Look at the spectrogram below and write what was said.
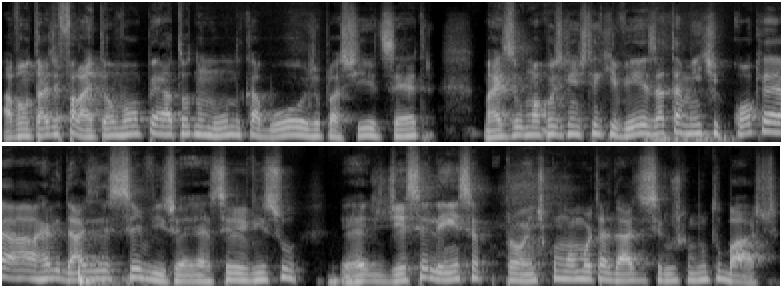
A vontade de falar, então vamos operar todo mundo, acabou, geoplastia, etc. Mas uma coisa que a gente tem que ver é exatamente qual que é a realidade desse serviço. É serviço é, de excelência, provavelmente com uma mortalidade cirúrgica muito baixa.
